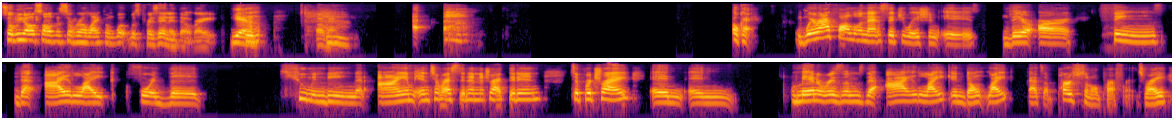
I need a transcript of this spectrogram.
So we all saw this in real life and what was presented, though, right? yeah. Mhm. Okay. Mhm. okay. Where I fall in that situation is there are things that I like for the human being that I am interested and attracted in to portray and and mannerisms that I like and don't like that's a personal preference right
